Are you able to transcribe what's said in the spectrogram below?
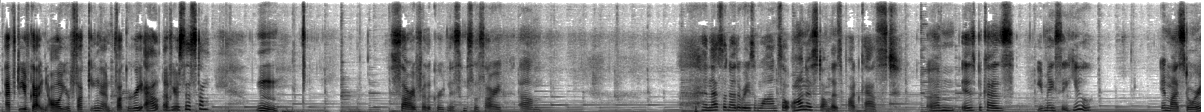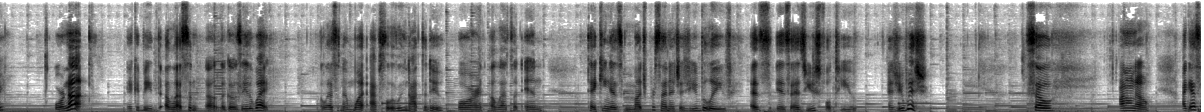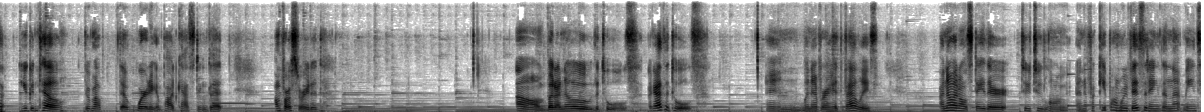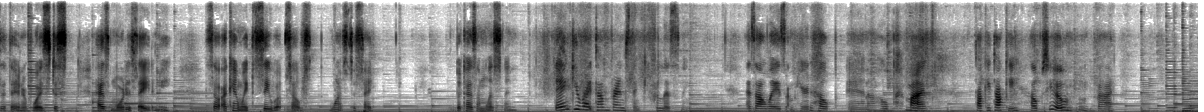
after you've gotten all your fucking and fuckery out of your system. Hmm. Sorry for the crudeness. I'm so sorry. Um, and that's another reason why I'm so honest on this podcast. Um, is because you may see you in my story or not. It could be a lesson uh, that goes either way a lesson in what absolutely not to do, or a lesson in taking as much percentage as you believe as is as useful to you as you wish. So, I don't know. I guess you can tell through my the wording and podcasting that I'm frustrated. Um, but I know the tools. I got the tools. And whenever I hit the valleys, I know I don't stay there too too long. And if I keep on revisiting, then that means that the inner voice just has more to say to me. So I can't wait to see what self wants to say because I'm listening. Thank you, right time friends. Thank you for listening. As always, I'm here to help, and I hope my talkie talkie helps you. Bye.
